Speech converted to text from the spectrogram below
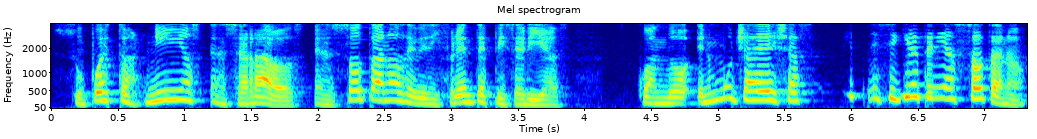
supuestos niños encerrados en sótanos de diferentes pizzerías, cuando en muchas de ellas ni siquiera tenían sótano.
